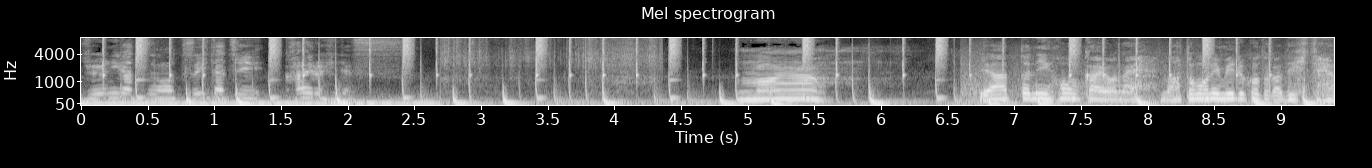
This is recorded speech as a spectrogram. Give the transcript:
12月の1日帰る日です。まあやっと日本海をねまともに見ることができたよ。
